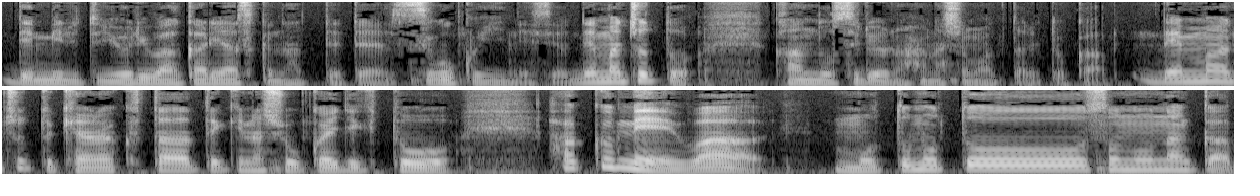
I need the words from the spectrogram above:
で見るとより分かりやすくなってて、すごくいいんですよ。で、まあちょっと感動するような話もあったりとか。で、まあちょっとキャラクター的な紹介でいくと、白明は、もともと、そのなんか、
